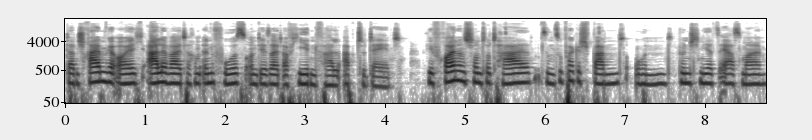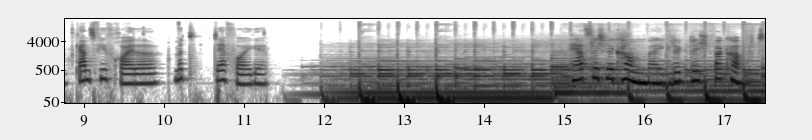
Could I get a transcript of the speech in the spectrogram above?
Dann schreiben wir euch alle weiteren Infos und ihr seid auf jeden Fall up to date. Wir freuen uns schon total, sind super gespannt und wünschen jetzt erstmal ganz viel Freude mit der Folge. Herzlich willkommen bei Glücklich Verkopft,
